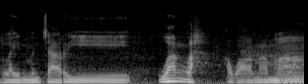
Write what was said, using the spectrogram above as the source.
Lain mencari uang lah awal nama.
